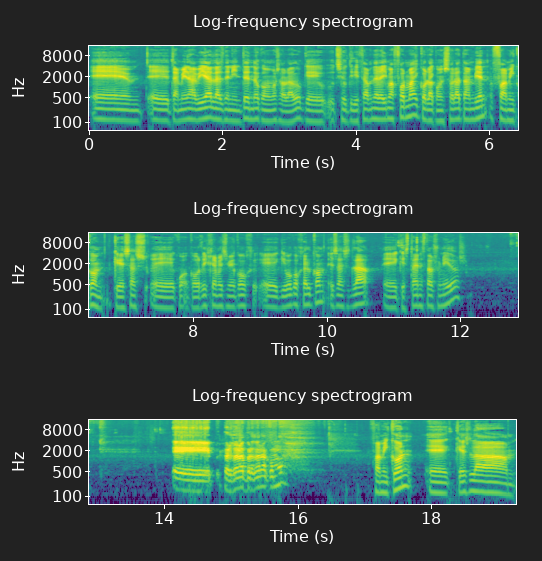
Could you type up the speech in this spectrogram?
eh, eh, también había las de Nintendo, como hemos hablado, que se utilizaban de la misma forma y con la consola también Famicom, que esas, eh, corrígeme si me eh, equivoco, Helcom, esa es la eh, que está en Estados Unidos. Eh, perdona, perdona, ¿cómo? Famicom, que es la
